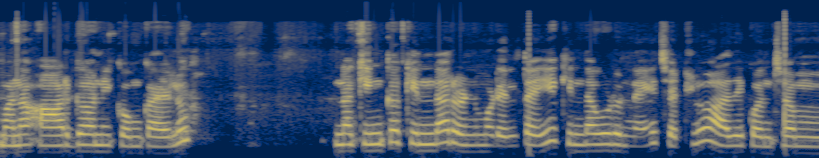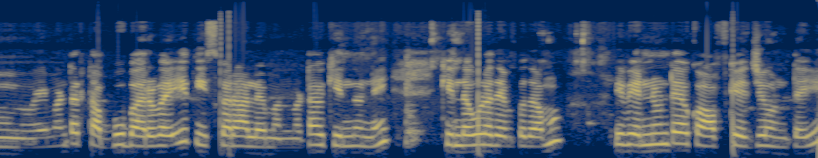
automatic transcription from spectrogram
మన ఆర్గానిక్ వంకాయలు. నాకు ఇంకా కింద రెండు మూడు వెళ్తాయి. కింద కూడా ఉన్నాయి చెట్లు. అది కొంచెం ఏమంటారు టబ్బు బరువు అయ్యి తీసుకురాలేమన్నమాట. అవి కింద ఉన్నాయి. కింద కూడా తెంపుదాము. ఇవి ఎన్ని ఉంటాయి? ఒక హాఫ్ కేజీ ఉంటాయి.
